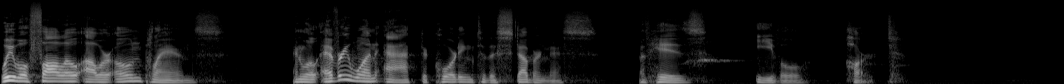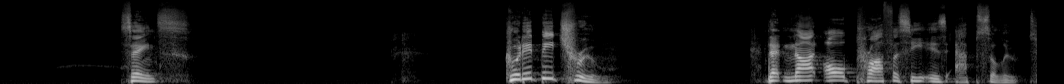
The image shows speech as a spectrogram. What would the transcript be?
We will follow our own plans, and will everyone act according to the stubbornness of his evil heart. Saints, could it be true that not all prophecy is absolute?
